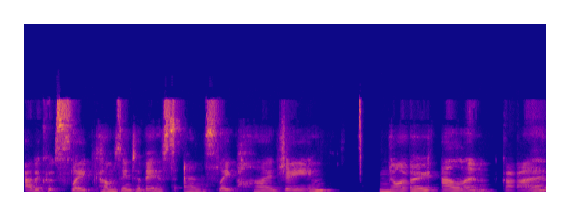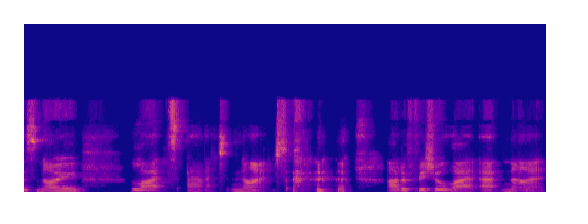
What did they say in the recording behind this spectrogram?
adequate sleep comes into this and sleep hygiene. No Allen, guys, no lights at night, artificial light at night.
